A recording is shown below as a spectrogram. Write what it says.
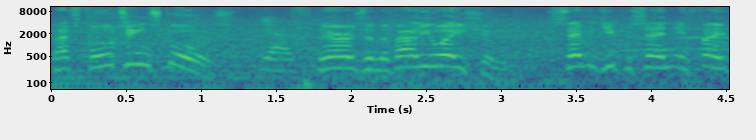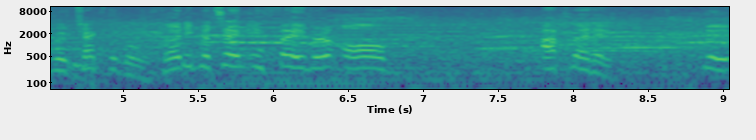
That's 14 scores. yes, There is an evaluation 70% in favor of technical, 30% in favor of athletic. The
